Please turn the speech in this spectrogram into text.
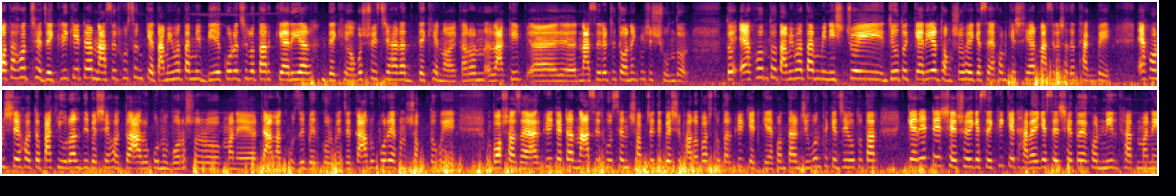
কথা হচ্ছে যে ক্রিকেটার নাসির হোসেনকে তামিমা তামি বিয়ে করেছিল তার ক্যারিয়ার দেখে, অবশ্যই চেহারা দেখে নয়, কারণ রাকিব নাসিরের চেয়ে অনেক বেশি সুন্দর। তো এখন তো তামিমা তাম্মি নিশ্চয়ই যেহেতু ক্যারিয়ার ধ্বংস হয়ে গেছে, এখন কি সে আর নাসিরের সাথে থাকবে? এখন সে হয়তো পাখি উড়াল দিবে, সে হয়তো আরও কোনো বড়সড় মানে ডালা খুঁজে বের করবে যে কার উপরে এখন শক্ত হয়ে বসা যায়। আর ক্রিকেটার নাসির হোসেন সবচেয়ে বেশি ভালোবাসতো তার ক্রিকেটকে এখন তার জীবন থেকে যেহেতু তার ক্যারিয়ারটাই শেষ হয়ে গেছে ক্রিকেট হারাই গেছে, সে তো এখন নির্ঘাত মানে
